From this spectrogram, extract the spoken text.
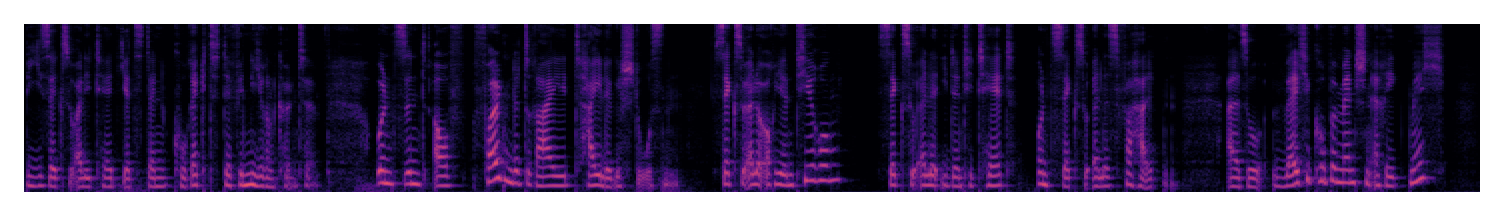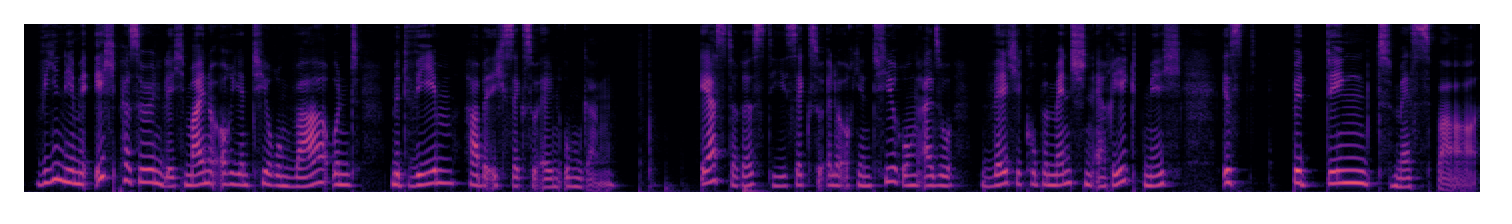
Bisexualität jetzt denn korrekt definieren könnte und sind auf folgende drei Teile gestoßen. Sexuelle Orientierung, sexuelle Identität und sexuelles Verhalten. Also, welche Gruppe Menschen erregt mich? Wie nehme ich persönlich meine Orientierung wahr und mit wem habe ich sexuellen Umgang? Ersteres, die sexuelle Orientierung, also welche Gruppe Menschen erregt mich, ist bedingt messbar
